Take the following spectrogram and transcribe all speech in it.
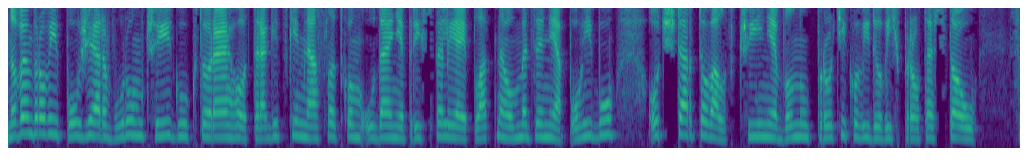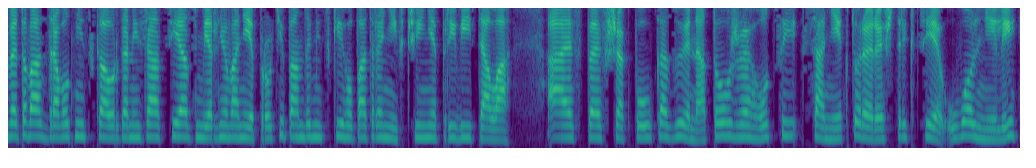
Novembrový požiar v Urumči, ku ktorého tragickým následkom údajne prispeli aj platné obmedzenia pohybu, odštartoval v Číne vlnu protikovidových protestov. Svetová zdravotnícká organizácia zmierňovanie protipandemických opatrení v Číne privítala. AFP však poukazuje na to, že hoci sa niektoré reštrikcie uvoľnili,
